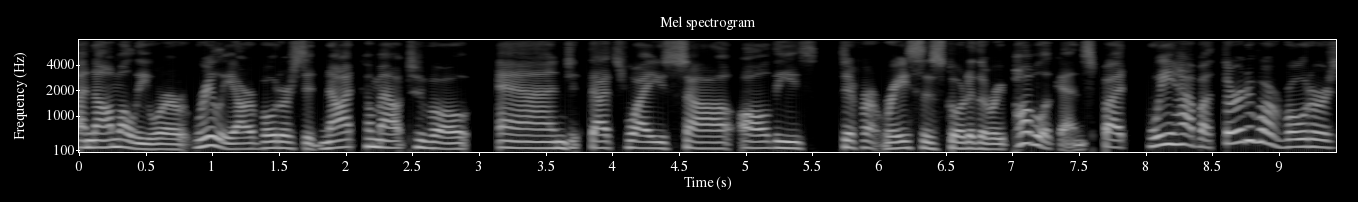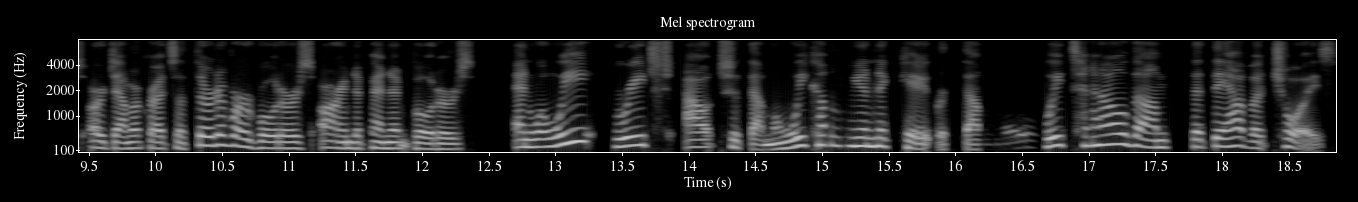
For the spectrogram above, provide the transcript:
anomaly where really our voters did not come out to vote. And that's why you saw all these different races go to the Republicans. But we have a third of our voters are Democrats, a third of our voters are independent voters. And when we reach out to them, when we communicate with them, we tell them that they have a choice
